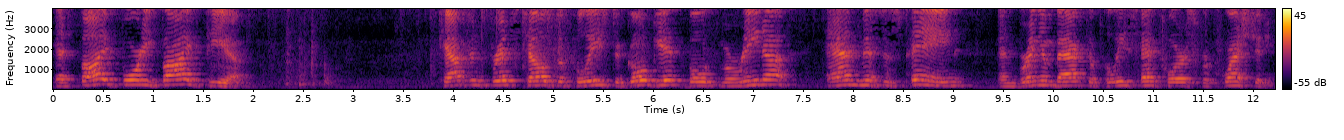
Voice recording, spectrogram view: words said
at 5.45 p.m., Captain Fritz tells the police to go get both Marina and Mrs. Paine and bring them back to police headquarters for questioning.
